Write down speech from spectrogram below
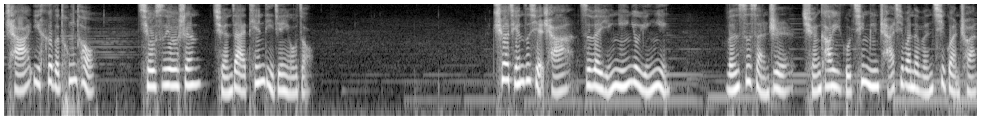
茶一喝得通透，秋思幽深，全在天地间游走。车前子写茶，滋味盈盈又隐隐，文思散至，全靠一股清明茶气般的文气贯穿。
